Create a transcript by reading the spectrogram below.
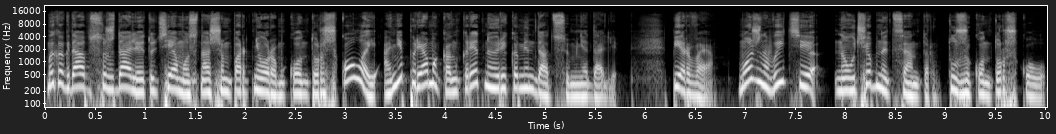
Мы когда обсуждали эту тему с нашим партнером Контур школой, они прямо конкретную рекомендацию мне дали. Первое. Можно выйти на учебный центр, ту же контур школу,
